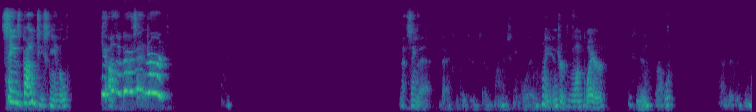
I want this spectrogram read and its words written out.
Saints bounty scandal. Get other guys injured. Not saying that the actual Patriots have a bounty scandal. They only injured one player this season, probably. a different team.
